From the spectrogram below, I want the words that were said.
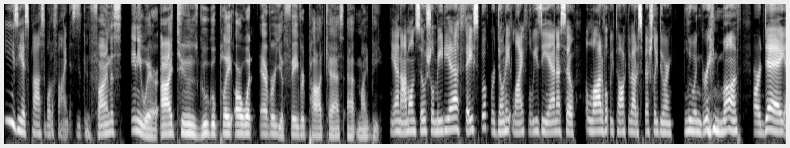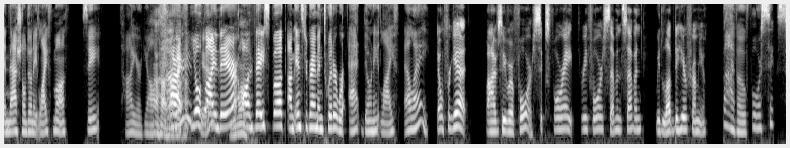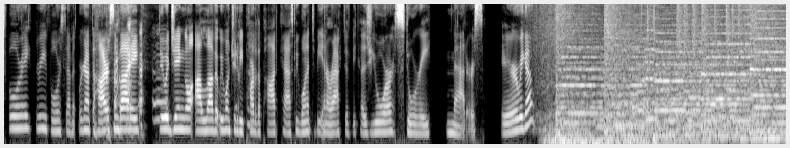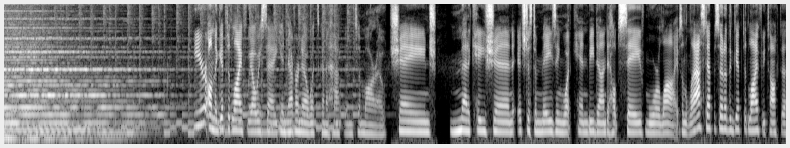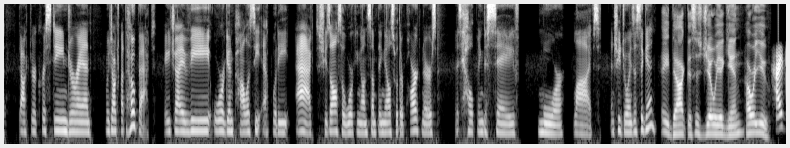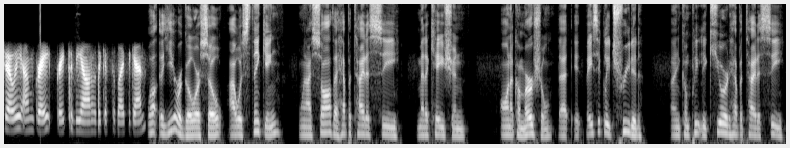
easy as possible to find us. You can find us anywhere iTunes, Google Play, or whatever your favorite podcast app might be. Yeah, and I'm on social media, Facebook, we're Donate Life Louisiana. So a lot of what we talked about, especially during Blue and Green Month or Day and National Donate Life Month. See, tired, y'all. All right, you'll Yeah. find there on. on Facebook, um, Instagram, and Twitter. We're at Donate Life LA. Don't forget 504 648 3477. We'd love to hear from you. 504 648 3447. We're going to have to hire somebody, do a jingle. I love it. We want you to be part of the podcast. We want it to be interactive because your story matters. Here we go. Here on The Gifted Life, we always say you never know what's going to happen tomorrow. Change, medication. It's just amazing what can be done to help save more lives. On the last episode of The Gifted Life, we talked to Dr. Christine Durand. And we talked about the HOPE Act, HIV Organ Policy Equity Act. She's also working on something else with her partners that is helping to save more lives. And she joins us again. Hey, Doc, this is Joey again. How are you? Hi, Joey. I'm great. Great to be on with the Gift of Life again. Well, a year ago or so, I was thinking when I saw the hepatitis C medication on a commercial that it basically treated and completely cured hepatitis C.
